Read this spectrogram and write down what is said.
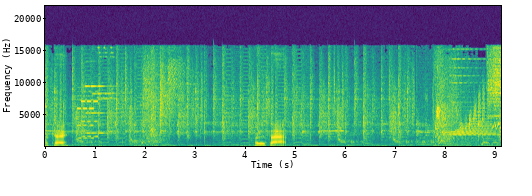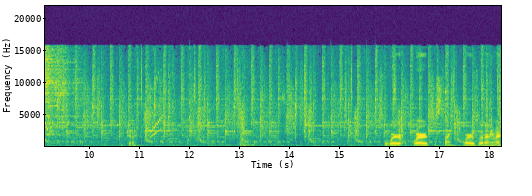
Okay. What is that? Okay. So where where is this thing? Where is it anyway?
